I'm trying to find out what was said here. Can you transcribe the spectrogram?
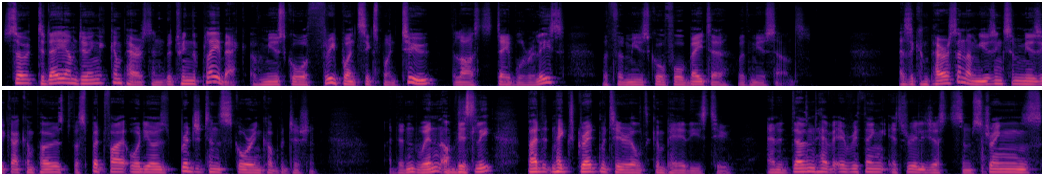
So today I'm doing a comparison between the playback of MuseScore 3.6.2, the last stable release, with the MuseScore 4 Beta with Muse Sounds. As a comparison, I'm using some music I composed for Spitfire Audio's Bridgerton scoring competition. I didn't win, obviously, but it makes great material to compare these two. And it doesn't have everything, it's really just some strings,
